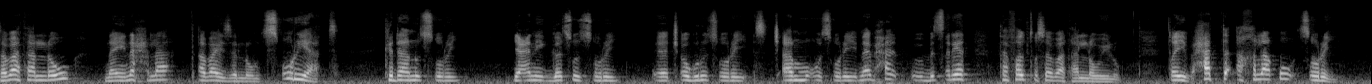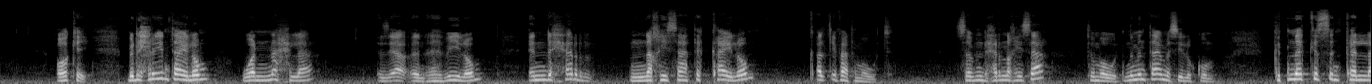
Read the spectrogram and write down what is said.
ሰባት ኣለዉ ናይ ናሕላ ጠባይ ዘለዎም ፅሩያት ክዳኑ ፅሩይ ገፁ ፅሩይ ጨጉሩ ፅሩይ ጫምኡ ፅሩይ ናይ ብፅርት ተፈልጡ ሰባት ኣለዉ ኢሉ ይ ሓታ ኣክላቁ ፅሩይ ኦኬ ብድሕሪ እንታይ ኢሎም ወናሕላ እዚ ህቢ ኢሎም እንድሕር ነኺሳ ትካ ኢሎም ቀልጢፋ ትመውት ሰብ እንድሕር ነኺሳ ትመውት ንምንታይ መሲልኩም ክትነክስ እንከላ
